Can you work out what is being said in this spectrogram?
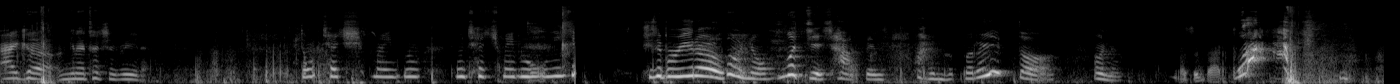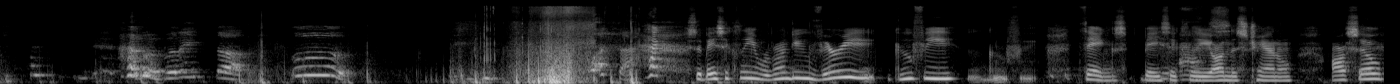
I go. I'm going to touch the burrito. Don't touch my boo. Don't touch my burrito. She's a burrito. Oh no, what just happened? I'm a burrito. Oh no. That's a bad. What? I'm a burrito. Ooh. What the heck? So basically, we're gonna do very goofy, goofy things basically on this channel. Also,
